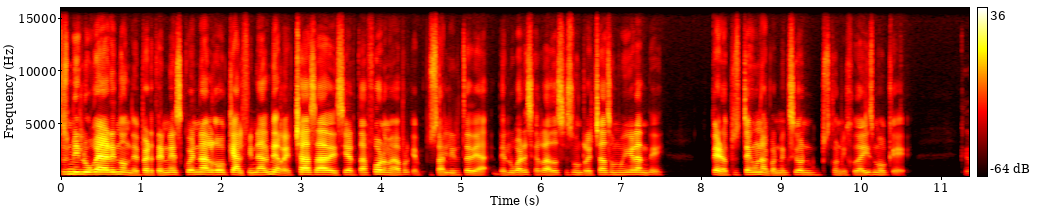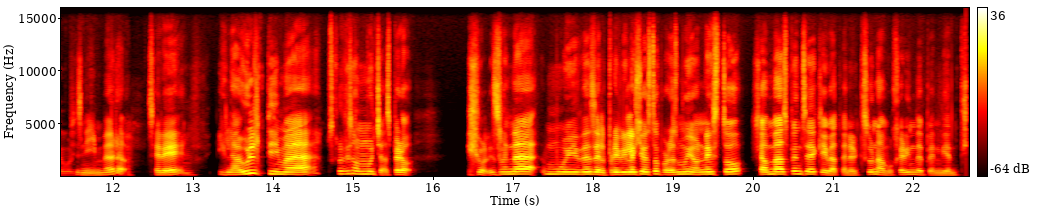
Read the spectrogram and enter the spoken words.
pues, mi lugar en donde pertenezco en algo que al final me rechaza de cierta forma, porque pues, salirte de, de lugares cerrados es un rechazo muy grande. Pero pues tengo una conexión pues, con mi judaísmo que Qué pues, ni mero, seré. Y la última, pues creo que son muchas, pero híjole, suena muy desde el privilegio esto, pero es muy honesto. Jamás pensé que iba a tener que ser una mujer independiente.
